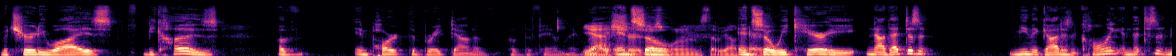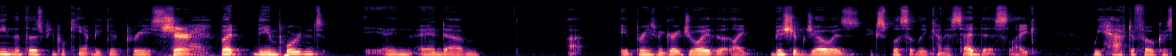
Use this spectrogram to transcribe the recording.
maturity wise because of in part the breakdown of, of the family Yeah, right? sure. and so wounds that we all and carry. so we carry now that doesn't mean that god isn't calling and that doesn't mean that those people can't be good priests sure. Right. but the important and and um uh, it brings me great joy that like bishop joe has explicitly kind of said this like we have to focus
